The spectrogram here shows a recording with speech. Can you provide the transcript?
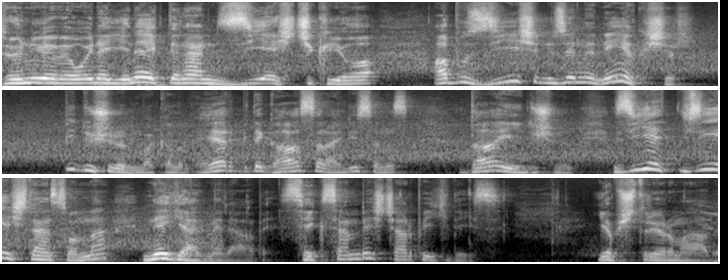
Dönüyor ve oyuna yeni eklenen Ziyech çıkıyor. Abi bu Ziyech'in üzerine ne yakışır? Bir düşünün bakalım. Eğer bir de Galatasaraylıysanız daha iyi düşünün. Ziyech, Ziyech'ten sonra ne gelmeli abi? 85 çarpı 2'deyiz. Yapıştırıyorum abi.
